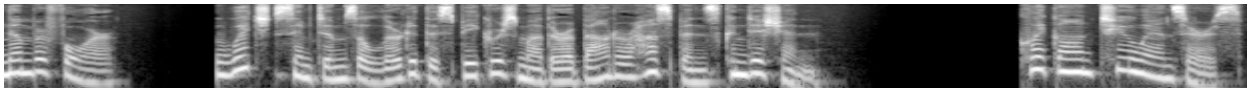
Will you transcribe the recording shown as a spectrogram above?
Number 4. Which symptoms alerted the speaker's mother about her husband's condition? Click on two answers.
